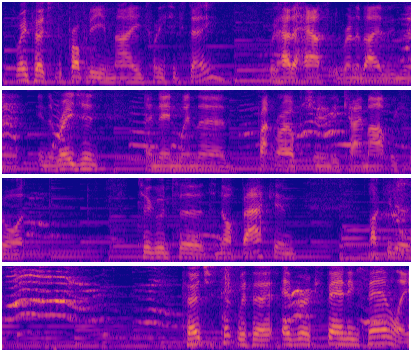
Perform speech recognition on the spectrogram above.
So we purchased the property in May 2016. We'd had a house that was renovated in the, in the region and then when the front row opportunity came up we thought it's too good to, to knock back and lucky to purchase it with an ever expanding family.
